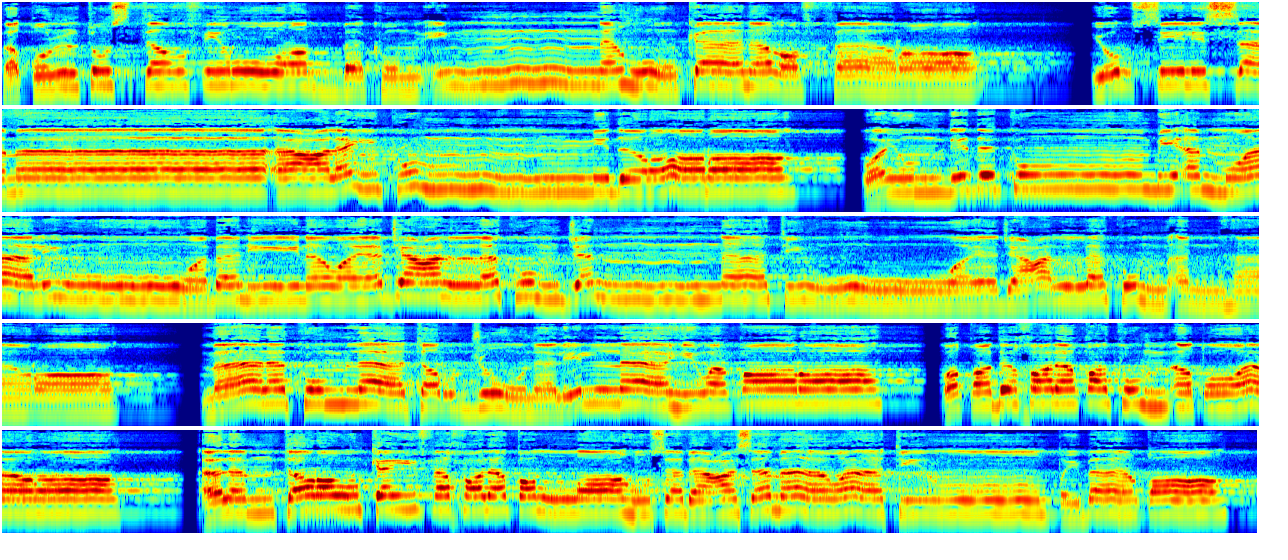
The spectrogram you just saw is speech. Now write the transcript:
فقلت استغفروا ربكم انه كان غفارا يرسل السماء عليكم ويمددكم بأموال وبنين ويجعل لكم جنات ويجعل لكم أنهارا. ما لكم لا ترجون لله وقارا. وقد خلقكم أطوارا. ألم تروا كيف خلق الله سبع سماوات طباقا؟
